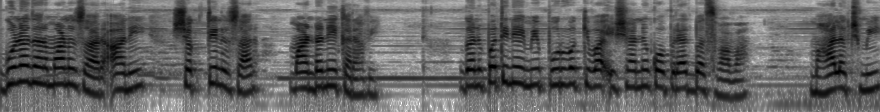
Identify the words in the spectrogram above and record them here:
गुणधर्मानुसार आणि शक्तीनुसार मांडणी करावी. गणपती नेहमी पूर्व किंवा ईशान्य कोपऱ्यात बसवावा. महालक्ष्मी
